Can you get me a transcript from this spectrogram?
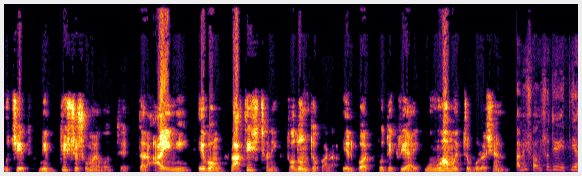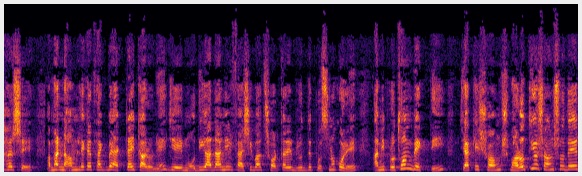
উচিত নির্দিষ্ট সময়ের মধ্যে, তার আইনি এবং প্রাতিষ্ঠানিক তদন্ত করা। এরপর প্রতিক্রিয়ায় মহুয়া মৈত্র বলেছেন, আমি সংসদীয় ইতিহাসে আমার নাম লেখা থাকবে একটাই কারণে যে মোদি আদানির ফ্যাসিবাদ সরকারের বিরুদ্ধে প্রশ্ন করে আমি প্রথম ব্যক্তি যাকে ভারতীয় সংসদের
